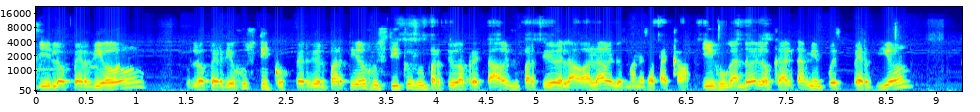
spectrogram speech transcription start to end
y lo perdió lo perdió justico, perdió el partido justico, es un partido apretado, es un partido de lado a lado y los manes atacaban. Y jugando de local también pues perdió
